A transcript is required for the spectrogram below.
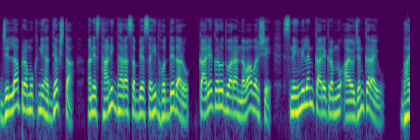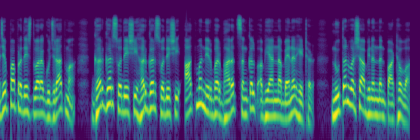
જિલ્લા પ્રમુખની અધ્યક્ષતા અને સ્થાનિક ધારાસભ્ય સહિત હોદ્દેદારો કાર્યકરો દ્વારા નવા વર્ષે સ્નેહમિલન કાર્યક્રમનું આયોજન કરાયું. ભાજપા પ્રદેશ દ્વારા ગુજરાતમાં ઘર ઘર સ્વદેશી, હર ઘર સ્વદેશી આત્મનિર્ભર ભારત સંકલ્પ અભિયાનના બેનર હેઠળ નૂતન વર્ષા અભિનંદન પાઠવવા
